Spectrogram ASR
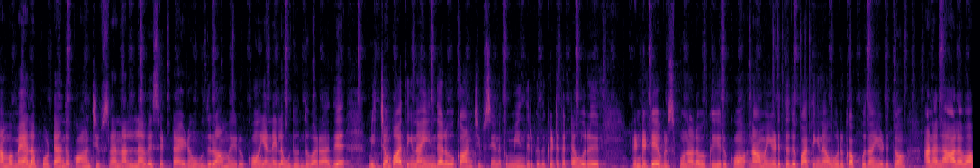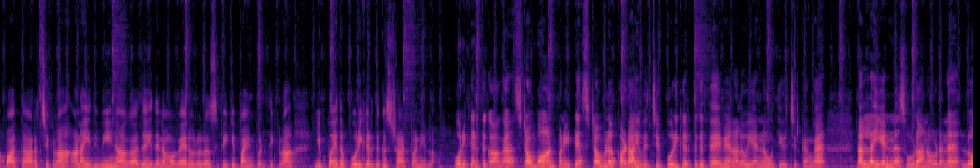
நம்ம மேலே போட்ட அந்த கார்ன் சிப்ஸ்லாம் நல்லாவே செட் ஆகிடும் உதிராமல் இருக்கும் எண்ணெயில் உதிர்ந்து வராது. மிச்சம் பார்த்தீங்கன்னா இந்த அளவு கார்ன் சிப்ஸ் எனக்கு மீந்திருக்குது. கிட்டத்தட்ட ஒரு ரெண்டு டேபிள் ஸ்பூன் அளவுக்கு இருக்கும். நாம் எடுத்தது பார்த்திங்கன்னா ஒரு கப்பு தான் எடுத்தோம். அதனால் அளவாக பார்த்து அரைச்சிக்கலாம். ஆனால் இது வீணாகாது. இதை நம்ம வேறொரு ரெசிபிக்கு பயன்படுத்திக்கலாம். இப்போ இதை பொரிக்கிறதுக்கு ஸ்டார்ட் பண்ணிடலாம். பொரிக்கிறதுக்காக ஸ்டவ் ஆன் பண்ணிவிட்டு ஸ்டவ்வில் கடாய் வச்சு பொரிக்கிறதுக்கு தேவையான அளவு எண்ணெய் ஊற்றி வச்சுருக்கேங்க. நல்லா எண்ணெய் சூடான உடனே லோ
